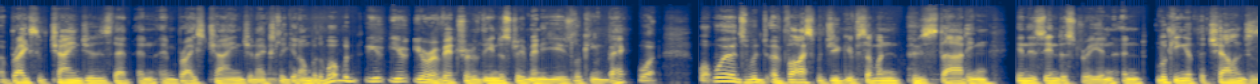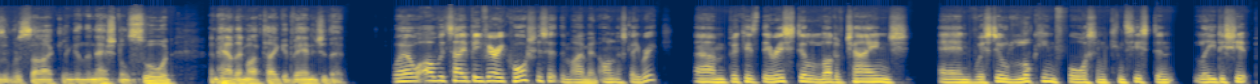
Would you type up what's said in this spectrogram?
abrasive changes that and embrace change and actually get on with it. What would you, you're a veteran of the industry, many years looking back. What what words would advice would you give someone who's starting in this industry and, and looking at the challenges of recycling and the national sword and how they might take advantage of that? Well, I would say be very cautious at the moment, honestly, Rick, um, because there is still a lot of change and we're still looking for some consistent leadership,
